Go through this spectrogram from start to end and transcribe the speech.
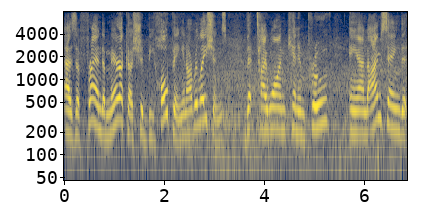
as a friend, America should be hoping in our relations that Taiwan can improve. And I'm saying that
